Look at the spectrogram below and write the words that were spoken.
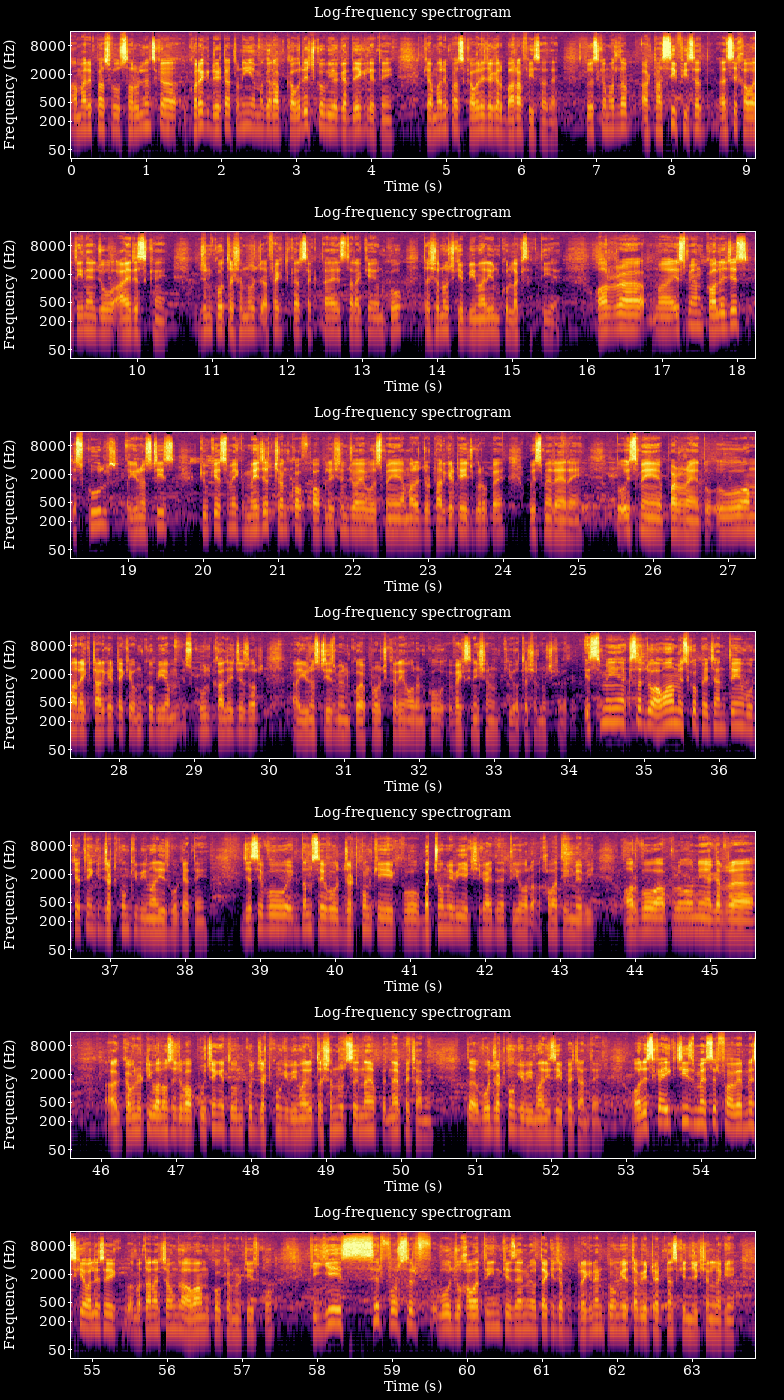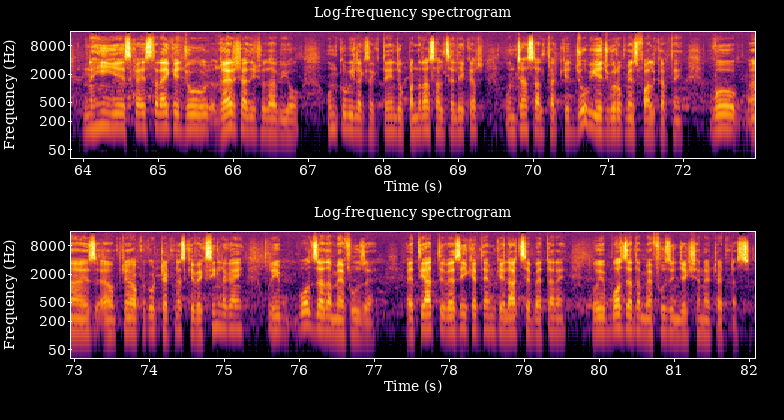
ہمارے پاس وہ سرولنس کا کریکٹ ڈیٹا تو نہیں ہے، مگر آپ کوریج کو بھی اگر دیکھ لیتے ہیں کہ ہمارے پاس کوریج اگر بارہ فیصد ہے، تو اس کا مطلب اٹھاسی فیصد ایسی خواتین ہیں جو آئی رسک ہیں، جن کو تشنج افیکٹ کر سکتا ہے، اس طرح کے ان کو تشنج کی بیماری ان کو لگ سکتی ہے۔ اور اس میں ہم کالجز اسکولس یونیورسٹیز کیونکہ اس میں ایک میجر چنک آف پاپولیشن جو ہے وہ اس میں ہمارا جو ٹارگیٹ ایج گروپ ہے، وہ اس میں رہ رہے ہیں۔ تو اس میں پڑھ رہے ہیں۔ تو وہ ہمارا ایک ٹارگیٹ ہے کہ ان کو بھی ہم اسکول کالجز اور یونیورسٹیز میں ان کو اپروچ کریں اور ان کو ویکسینیشن ان کی ہو تشنج کی وجہ اس میں اکثر جو عوام اس کو پہچانتے ہیں، وہ کہتے ہیں کہ جھٹکوں کی بیماری اس کو کہتے ہیں۔ جیسے وہ ایک دم سے وہ جھٹکوں کی ایک وہ بچوں میں بھی ایک شکایت رہتی ہے اور خواتین میں بھی۔ اور وہ آپ لوگوں نے اگر کمیونٹی والوں سے جب آپ پوچھیں گے تو ان کو جھٹکوں کی بیماری تشنج سے نہ پہچانے۔ وہ جھٹکوں کی بیماری سے ہی پہچانتے ہیں۔ اور اس کا ایک چیز میں صرف اویئرنیس کے حوالے سے بتانا چاہوں گا عوام کو کمیونٹیز کو، کہ یہ صرف اور صرف وہ جو خواتین کے ذہن میں ہوتا ہے کہ جب پریگننٹ ہوں گے تبھی ٹیٹنس کے انجیکشن لگیں۔ نہیں، یہ اس کا اس طرح ہے کہ جو غیر شادی شدہ بھی ہو، ان کو بھی لگ سکتے ہیں جو پندرہ سال سے لے کر انچاس سال تک کے جو بھی ایج گروپ میں اس فال کرتے ہیں، وہ اپنے آپ کو ٹیٹنس کے ویکسین لگائیں اور یہ بہت زیادہ محفوظ ہے۔ احتیاط ویسے ہی کہتے ہیں ہم کہ علاج سے بہتر ہیں، تو یہ بہت زیادہ محفوظ انجیکشن ہے ٹیٹنس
